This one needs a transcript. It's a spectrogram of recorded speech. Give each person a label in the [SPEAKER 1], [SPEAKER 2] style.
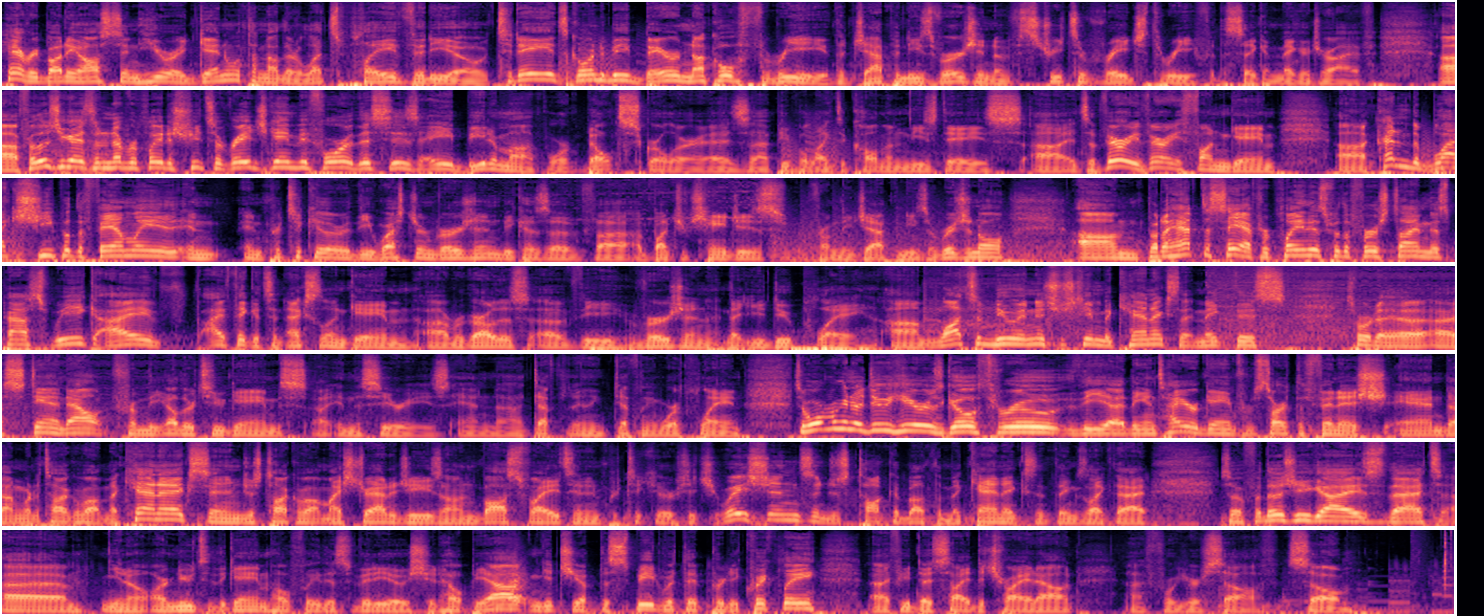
[SPEAKER 1] Hey everybody, Austin here again with another Let's Play video. Today it's going to be Bare Knuckle 3, the Japanese version of Streets of Rage 3 for the Sega Mega Drive. Uh, for those of you guys that have never played a Streets of Rage game before, this is a beat 'em up, or belt scroller as uh, people like to call them these days. Uh, it's a very, very fun game. Uh, kind of the black sheep of the family, in, in particular the Western version, because of uh, a bunch of changes from the Japanese original. Um, but I have to say, after playing this for the first time this past week, i I think it's an excellent game uh, regardless of the version that you do play. Um, lots of new and interesting mechanics that make this sort of uh, stand out from the other two games uh, in the series, and uh, definitely, definitely worth playing. So what we're going to do here is go through the uh, the entire game from start to finish, and I'm going to talk about mechanics and just talk about my strategies on boss fights and in particular situations, and just talk about the mechanics and things like that. So for those of you guys that uh, you know are new to the game, hopefully this video should help you out and get you up to speed with it pretty quickly if you decide to try it out uh, for yourself. So.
